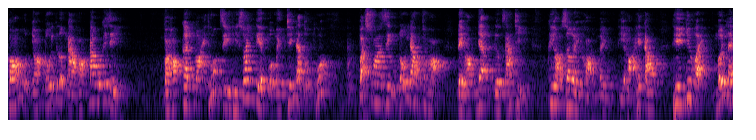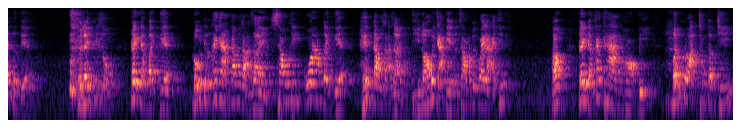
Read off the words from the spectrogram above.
có một nhóm đối tượng nào họ đau cái gì? Và họ cần loại thuốc gì thì doanh nghiệp của mình chính là tổ thuốc. Và xoa dịu nỗi đau cho họ để họ nhận được giá trị. Khi họ rời khỏi mình thì họ hết đau. Thì như vậy mới lấy được tiền. Tôi lấy ví dụ, đây là bệnh viện. Đối tượng khách hàng đau dạ dày, sau khi qua bệnh viện hết đau dạ dày thì nó mới trả tiền, lần sau nó mới quay lại chứ. Không, đây là khách hàng họ bị bấn loạn trong tâm trí.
